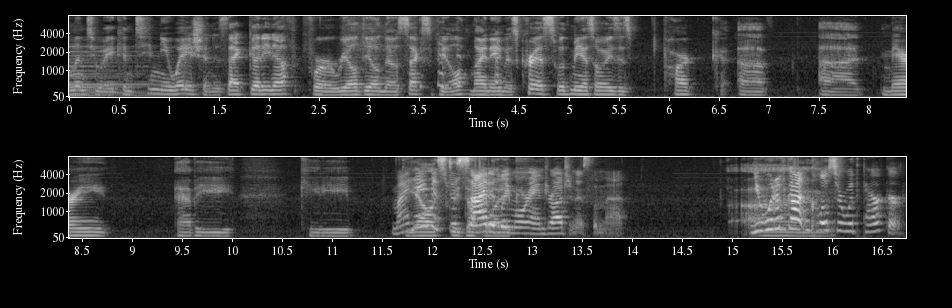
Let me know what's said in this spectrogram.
Welcome, ladies to a continuation. Is that good enough for a real deal no sex appeal? My name is Chris. With me, as always, is Park, uh, uh, Mary, Abby, Katie. My name Alex is decidedly like. more androgynous than that. You would have gotten closer with Parker.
